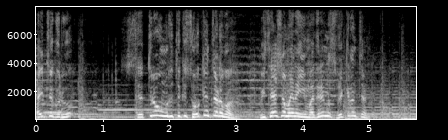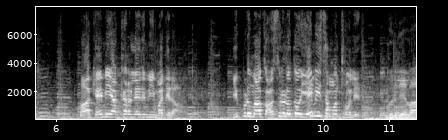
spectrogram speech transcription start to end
దైత్యగురు శత్రువు మృతికి శోకించడమా? విశేషమైన ఈ మదిరిని స్వీకరించండి. మాకేమీ అక్కరలేదు మీ మదిర. ఇప్పుడు మాకు అసురులతో ఏమీ సంబంధం లేదు. గురుదేవా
